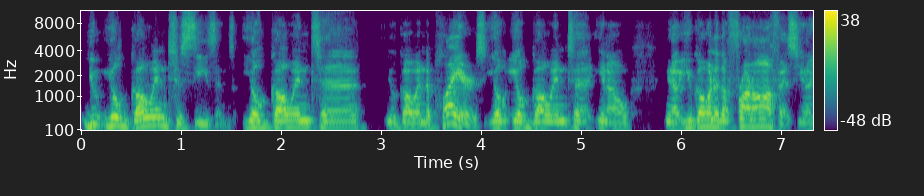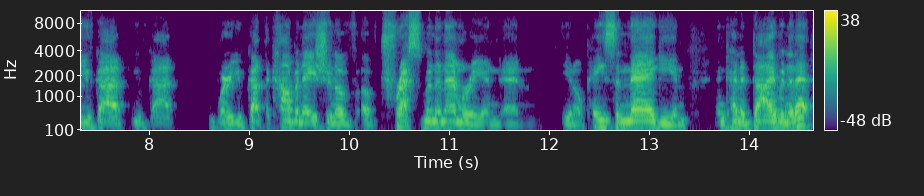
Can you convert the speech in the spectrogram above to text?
you you'll go into seasons, you'll go into you'll go into players, you'll you'll go into you know you know you go into the front office. You know you've got you've got where you've got the combination of of Trestman and Emery and and you know Pace and Nagy and and kind of dive into that.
